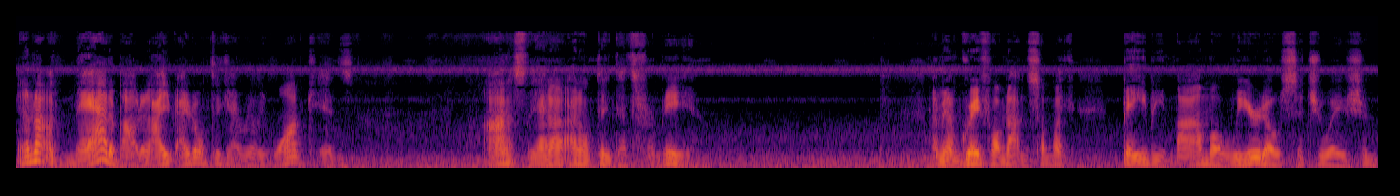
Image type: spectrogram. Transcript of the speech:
And I'm not like mad about it. I, I don't think I really want kids. Honestly, I, I don't think that's for me. I mean, I'm grateful I'm not in some like baby mama weirdo situation.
